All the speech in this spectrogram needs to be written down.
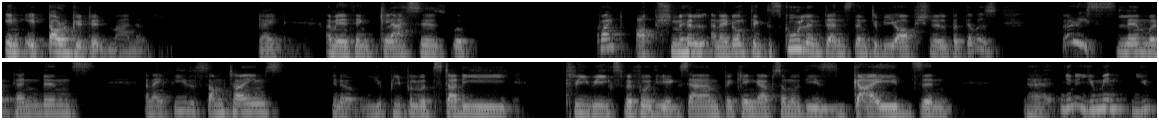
in a targeted manner right? I mean, I think classes were quite optional, and I don't think the school intends them to be optional, but there was very slim attendance. And I feel sometimes, you know, you people would study three weeks before the exam, picking up some of these guides and uh, you know, you mean you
